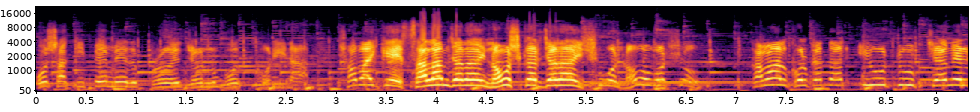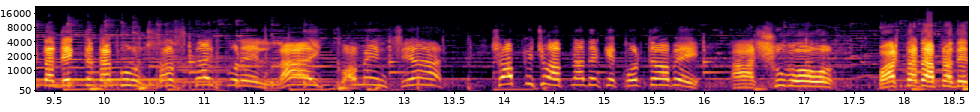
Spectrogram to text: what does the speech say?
পোশাকি প্রেমের প্রয়োজন বোধ করি না। সবাইকে সালাম জানাই নমস্কার জানাই শুভ নববর্ষ। কামাল কলকাতার ইউটিউব চ্যানেলটা দেখতে থাকুন, সাবস্ক্রাইব করে, লাইক, কমেন্ট, শেয়ার সব কিছু আপনাদেরকে করতে হবে। আর শুভ বার্তাটা আপনাদের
